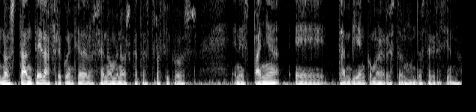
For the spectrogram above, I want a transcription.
No obstante, la frecuencia de los fenómenos catastróficos en España eh, también, como en el resto del mundo, está creciendo.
